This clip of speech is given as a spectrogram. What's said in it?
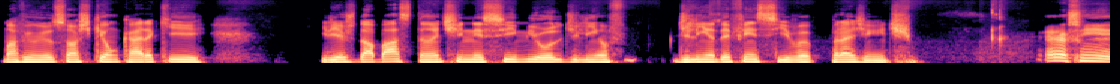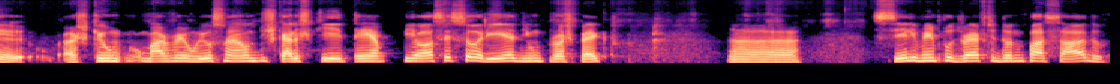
Marvin Wilson acho que é um cara que iria ajudar bastante nesse miolo de linha, de linha defensiva pra gente. É, assim, acho que o Marvin Wilson é um dos caras que tem a pior assessoria de um prospecto. Uh, se ele vem pro draft do ano passado,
